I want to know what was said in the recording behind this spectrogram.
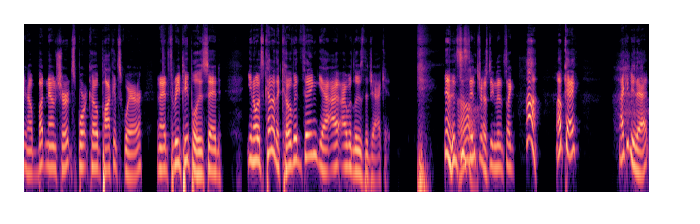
you know, button-down shirt, sport coat, pocket square, and I had three people who said, "You know, it's kind of the COVID thing. Yeah, I, I would lose the jacket." and it's just Oh. interesting that it's like, huh, okay, I can do that.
